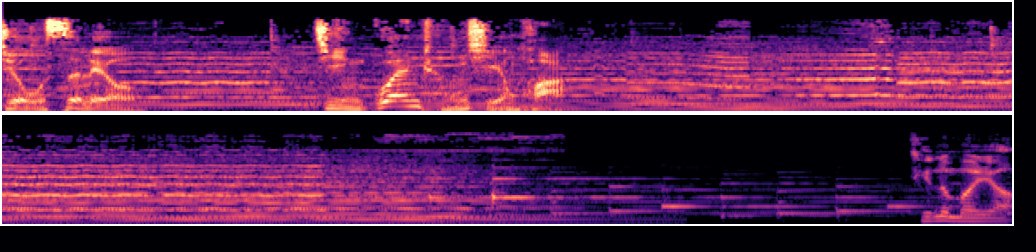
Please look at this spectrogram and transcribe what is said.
九四六，锦官城闲话。听到没有？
